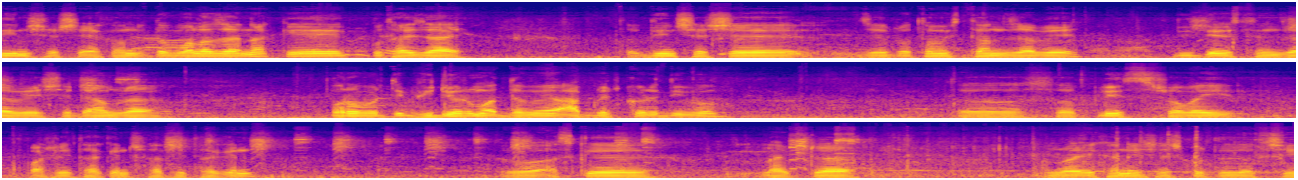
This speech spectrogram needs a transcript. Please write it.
দিন শেষে? এখন তো বলা যায় না কে কোথায় যায়। তো দিন শেষে যে প্রথম স্থান যাবে, দ্বিতীয় স্থান যাবে, সেটা আমরা পরবর্তী ভিডিওর মাধ্যমে আপডেট করে দিব। তো সো প্লিজ সবাই পাশেই থাকেন সাথে থাকেন। তো আজকে লাইভটা আমরা এখানেই শেষ করতে যাচ্ছি।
